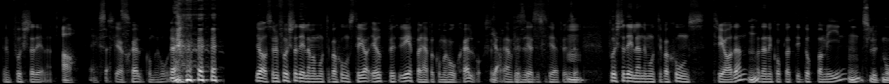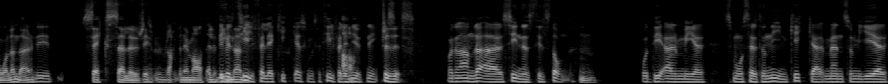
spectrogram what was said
den första delen. ja exakt. Ska jag själv komma ihåg det? Ja, så den första delen var motivationstriaden. Jag upprepar det här för att komma ihåg själv också. Ja, även fast jag precis. diskuterar förut. Mm. Första delen är motivationstriaden Mm. och den är kopplad till dopamin. Mm, slutmålen där. Det, Sex eller ri- raffinera mat eller det är väl tillfälliga kickar, ska man säga, tillfällig Ja. njutning. Precis. Och den andra är sinnestillstånd. Mm. Och det är mer små serotoninkickar men som ger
